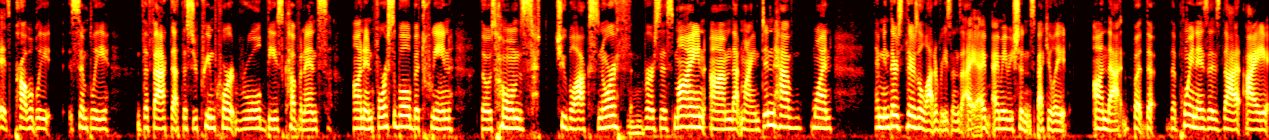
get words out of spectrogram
it's probably simply the fact that the Supreme Court ruled these covenants unenforceable between those homes two blocks north mm-hmm. versus mine. Um, that mine didn't have one. I mean, there's there's a lot of reasons. I, I, I maybe shouldn't speculate on that, but the the point is is that I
